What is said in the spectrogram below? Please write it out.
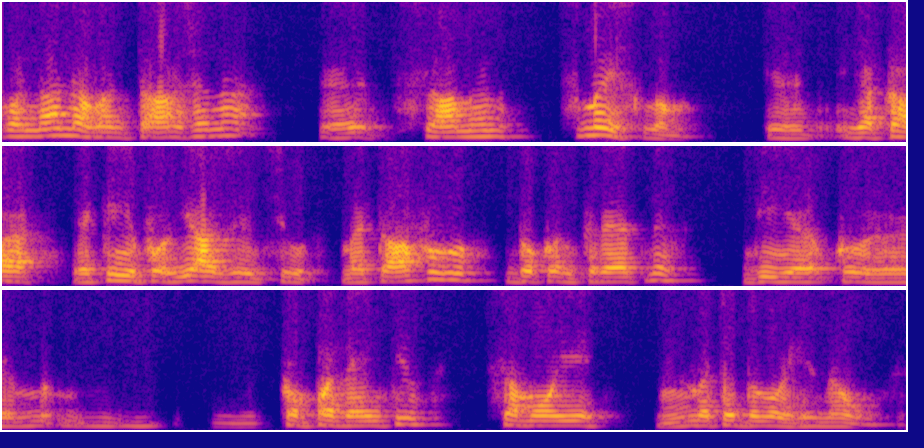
вона навантажена е, самим смислом, яка, який пов'язує цю метафору до конкретних дія, компонентів самої методології науки.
